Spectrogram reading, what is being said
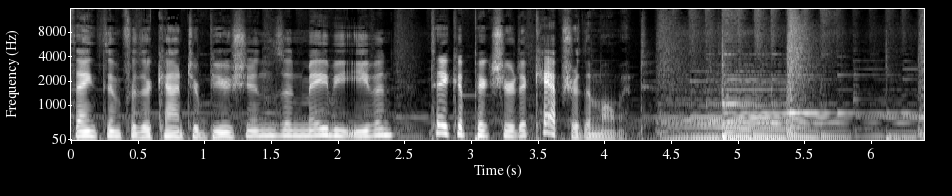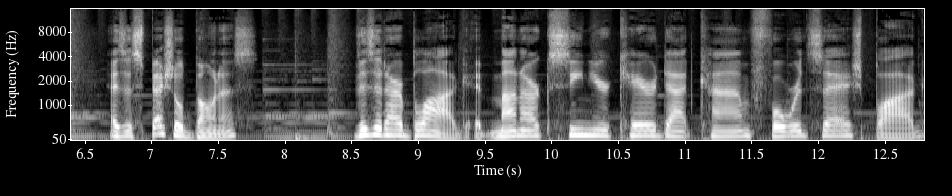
Thank them for their contributions and maybe even take a picture to capture the moment. As a special bonus, visit our blog at monarchseniorcare.com forward slash blog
